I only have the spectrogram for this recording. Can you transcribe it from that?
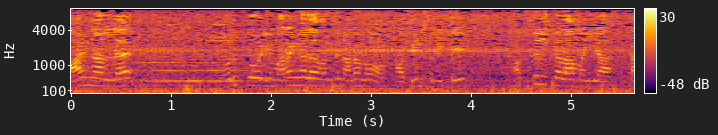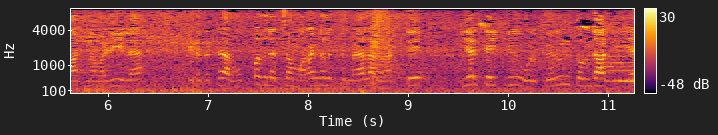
வாழ்நாளில் ஒரு கோடி மரங்களை வந்து நடணும் அப்படின்னு சொல்லிட்டு அப்துல் கலாம் ஐயா காட்டின வழியில் கிட்டத்தட்ட முப்பது லட்சம் மரங்களுக்கு மேலே நட்டு இயற்கைக்கு ஒரு பெரும் தொண்டாற்றிய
